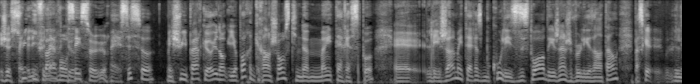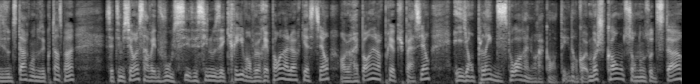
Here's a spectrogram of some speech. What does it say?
je suis Ben, les feux de l'amour, c'est sûr. Ben c'est ça. Mais je suis hyper curieux. Donc il y a pas grand chose qui ne m'intéresse pas. Euh, les gens m'intéressent beaucoup. Les histoires des gens, je veux les entendre parce que les auditeurs qui vont nous écouter en ce moment, cette émission-là, ça va être vous aussi. S'ils nous écrivent, on veut répondre à leurs questions, on veut répondre à leurs préoccupations et ils ont plein d'histoires à nous raconter. Donc moi je compte sur nos auditeurs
